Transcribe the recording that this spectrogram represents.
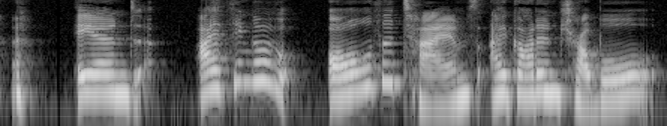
and I think of all the times I got in trouble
